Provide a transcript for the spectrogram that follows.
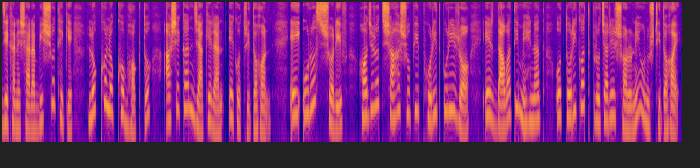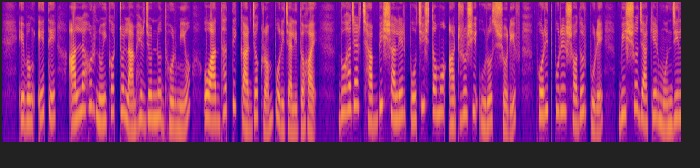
যেখানে সারা বিশ্ব থেকে লক্ষ লক্ষ ভক্ত আশেকান জাকেরান একত্রিত হন। এই উরস শরীফ হজরত শাহ সুফি ফরিদপুরীর র এর দাওয়াতি মেহনাত ও তরিকত প্রচারের স্মরণে অনুষ্ঠিত হয় এবং এতে আল্লাহর নৈকট্য লাভের জন্য ধর্মীয় 아니요? ও আধ্যাত্মিক কার্যক্রম পরিচালিত হয়। দু হাজার ছাব্বিশ সালের পঁচিশতম আটরশি উরস শরীফ ফরিদপুরের সদরপুরে বিশ্ব জাকের মঞ্জিল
